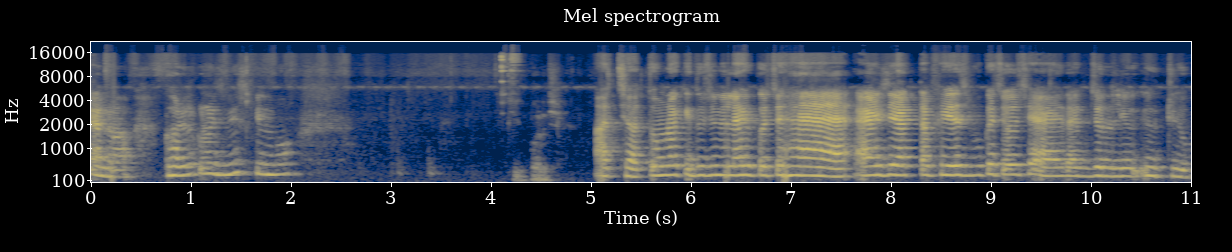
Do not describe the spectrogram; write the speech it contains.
কেন? ঘরের কোনো জিনিস কিনবো? আচ্ছা তোমরা কি দুজনে লাইভ করছ? হ্যাঁ এই যে একটা ফেসবুকে চলছে আর একজন ইউটিউব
